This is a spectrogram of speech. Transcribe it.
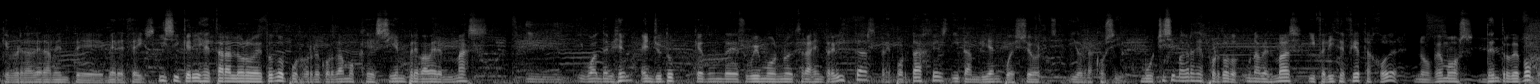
que verdaderamente merecéis. Y si queréis estar al loro de todo, pues os recordamos que siempre va a haber más y igual de bien en YouTube, que es donde subimos nuestras entrevistas, reportajes y también pues shorts y otras cosillas. Muchísimas gracias por todo, una vez más y felices fiestas, joder. Nos vemos dentro de poco.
